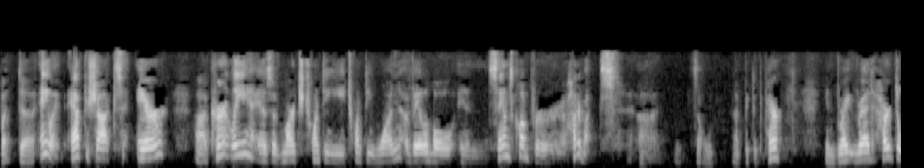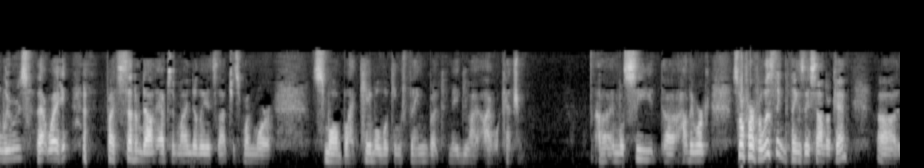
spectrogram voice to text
But uh, anyway, AfterShokz Air, uh, currently, as of March 2021, available in Sam's Club for 100 bucks. Uh, so I picked up a pair in bright red, hard to lose that way. if I set them down absentmindedly, it's not just one more small black cable looking thing, but maybe my eye will catch them. Uh, and we'll see uh, how they work. So far, for listening to things, they sound okay. Uh,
